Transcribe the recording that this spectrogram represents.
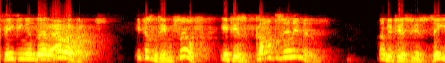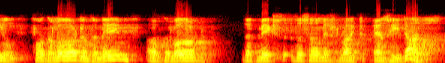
speaking in their arrogance. It isn't himself, it is God's enemies. And it is his zeal for the Lord and the name of the Lord that makes the psalmist write as he does.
